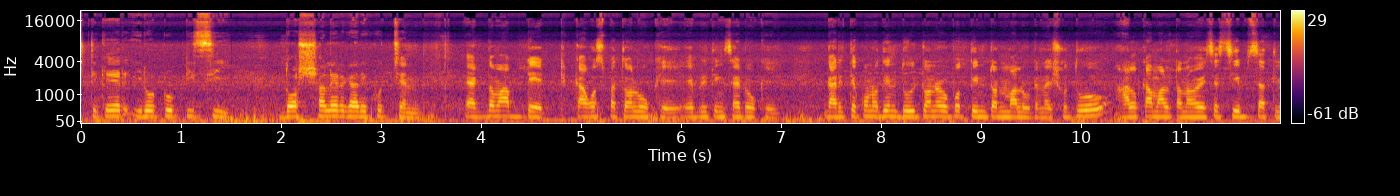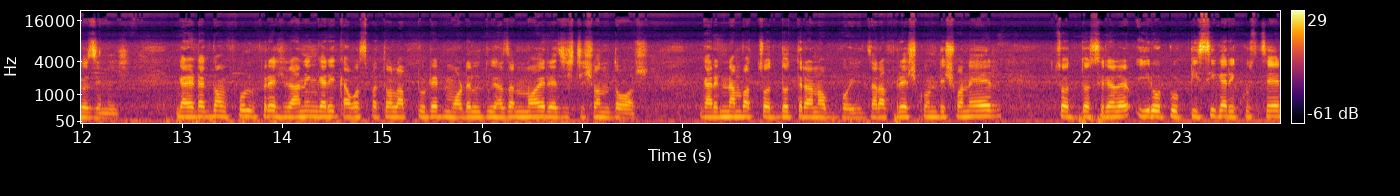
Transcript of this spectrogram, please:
স্টিকের ইরো টু টিসি দশ সালের গাড়ি খুঁজছেন, একদম আপডেট কাগজপাতি all okay everything side okay গাড়িতে কোনো দিন দুই টনের উপর তিন টন মাল উঠে নাই, শুধু হালকা মাল টানা হয়েছে চিপ জাতীয় জিনিস। গাড়িটা একদম ফুল ফ্রেশ রানিং গাড়ি, কাগজপাতি all up to date model দুই হাজার নয় রেজিস্ট্রেশন দশ। গাড়ির নাম্বার চোদ্দ তিরানব্বই। যারা ফ্রেশ কন্ডিশনের চোদ্দ সিরিয়ালের ইরো টু টিসি গাড়ি খুঁজছেন,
